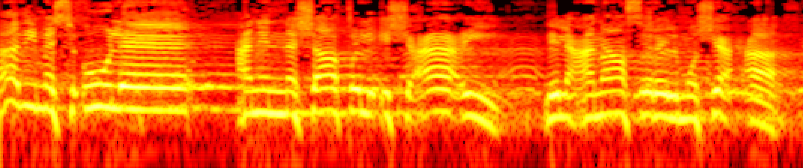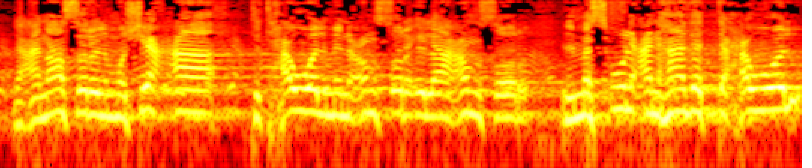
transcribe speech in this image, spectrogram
هذه مسؤولة عن النشاط الإشعاعي. للعناصر المشعة. العناصر المشعة تتحول من عنصر إلى عنصر. المسؤول عن هذا التحول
